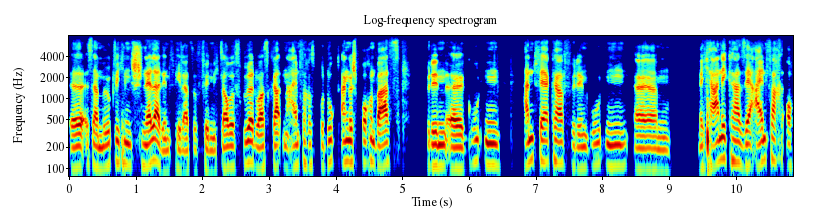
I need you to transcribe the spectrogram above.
äh, es ermöglichen, schneller den Fehler zu finden. Ich glaube, früher, du hast gerade ein einfaches Produkt angesprochen, war es für den äh, guten Handwerker, für den guten ähm, Mechaniker sehr einfach, auch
